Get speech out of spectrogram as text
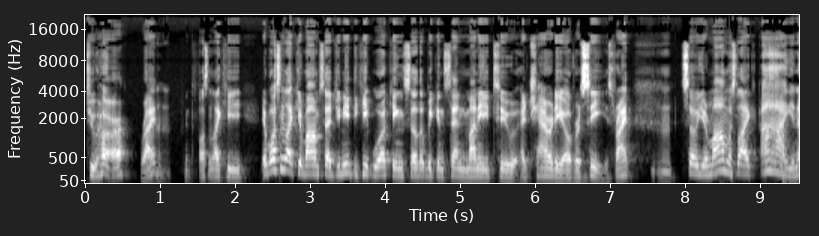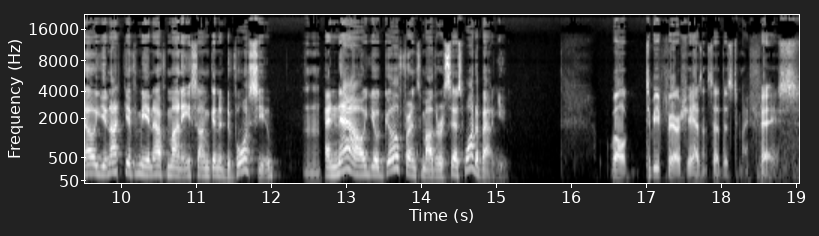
to her, right? Mhm. It wasn't like he. It wasn't like your mom said you need to keep working so that we can send money to a charity overseas, right? Mhm. So your mom was like, ah, you know, you're not giving me enough money, so I'm going to divorce you. Mhm. And now your girlfriend's mother says, what about you? Well, to be fair, she hasn't said this to my face,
